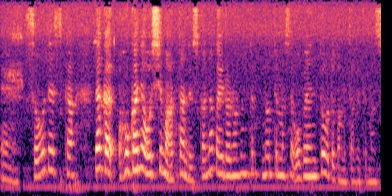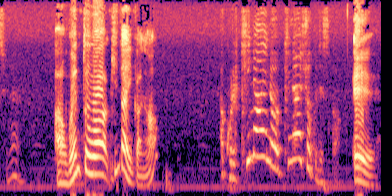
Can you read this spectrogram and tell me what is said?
ええ、そうですか。なんか他においしいもあったんですか？なんかいろいろ載ってますね。お弁当とかも食べてますしね。あ、お弁当は機内かな？あ、これ機内の、機内食ですか？ええ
